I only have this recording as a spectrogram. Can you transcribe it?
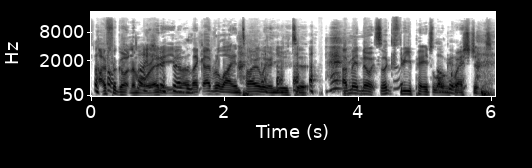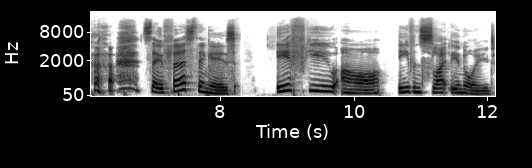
I've forgotten them already. You know, like I rely entirely on you to. I've made notes, like three page long oh, good. questions. so first thing is if you are even slightly annoyed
